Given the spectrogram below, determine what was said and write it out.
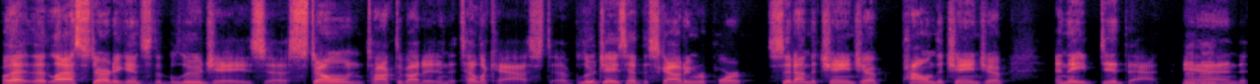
Well, that, that last start against the Blue Jays, uh, Stone talked about it in the telecast. Uh, Blue Jays had the scouting report, sit on the changeup, pound the changeup, and they did that. Mhm. And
